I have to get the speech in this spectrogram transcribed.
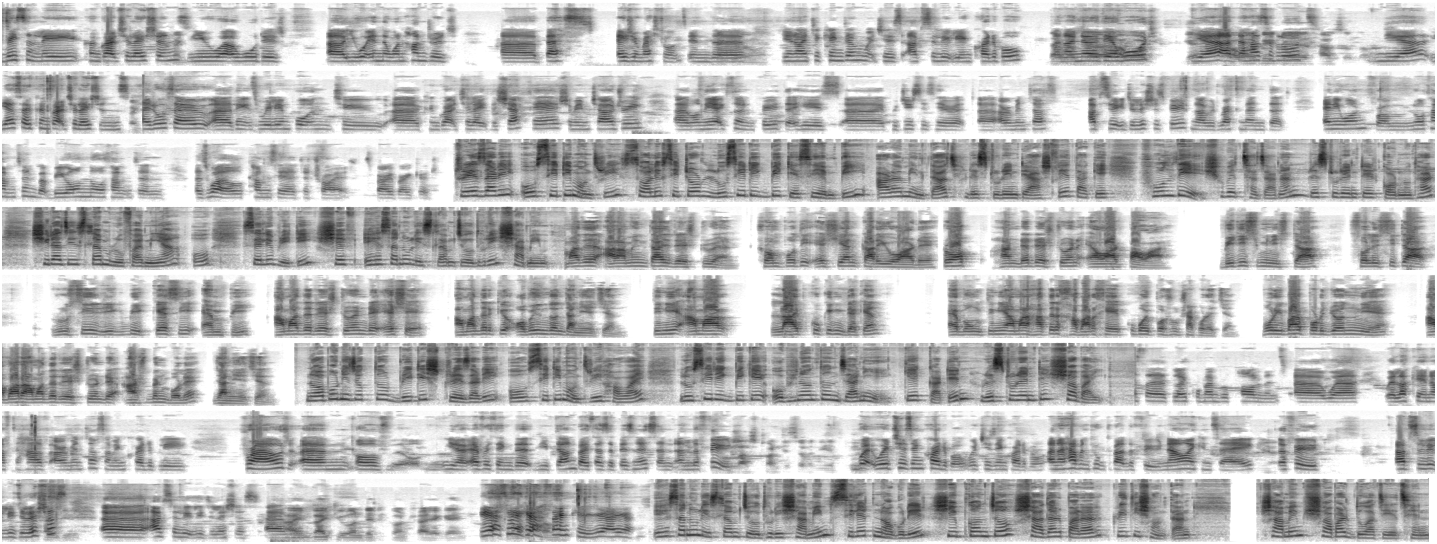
recently, congratulations, Thank you were awarded, uh, you were in the 100 uh, best Asian restaurants in the you. United Kingdom, which is absolutely incredible. That and I know the award. Yeah, at the House of Lords. House of Lords. Yeah, yeah. So congratulations. I'd also uh, think it's really important to uh, congratulate the chef here, Shamim Chowdhury, um, on the excellent food that he is, uh, produces here at uh, Aramintas. Absolutely delicious food, and I would recommend that anyone from Northampton, but beyond Northampton as well, comes here to try it. It's very, very good. Treasury O city মন্ত্রী solicitor Lucy Rigby KC MP Aramintaj রেস্টুরেন্টে আসলে তাকে ফুল দিয়ে শুভেচ্ছা জানান রেস্টুরেন্টের কর্ণধার সিরাজ ইসলাম রুফা মিয়া ও সেলিব্রিটি শেফ এহসানুল ইসলাম চৌধুরী শামীম আমাদের আরামিনতাজ রেস্টুরেন্ট সম্প্রতি এশিয়ান কারি অ্যাওয়ার্ডে টপ হান্ড্রেড রেস্টুরেন্ট অ্যাওয়ার্ড পাওয়ায় British minister solicitor Lucy, Rigby, KC, MP আমাদের রেস্টুরেন্টে এসে আমাদেরকে অভিনন্দন জানিয়েছেন। তিনি আমার লাইভ কুকিং দেখেন এবং তিনি আমার হাতের খাবার খেয়ে খুবই প্রশংসা করেছেন। পরিবার পরিজন নিয়ে আবার আমাদের রেস্টুরেন্টে আসবেন বলে জানিয়েছেন। নবনিযুক্ত ব্রিটিশ ট্রেজারি ও সিটি মন্ত্রী হওয়ায় লুসি রিগবিকে অভিনন্দন জানিয়ে কেক কাটেন রেস্টুরেন্টে সবাই As a local member of parliament, uh, where we're lucky enough to have Aramintas, I'm incredibly proud um, of you know everything that you've done, both as a business and, and Yeah, the food. For last 27 years. Wh- which is incredible which is incredible and i haven't talked about the food now i can say yeah. the food absolutely delicious uh absolutely delicious um I invite you one day to come try again. yes yeah yeah Um, thank you yeah yeah Ehsanul Islam Chowdhury Shamim Sylhet নগরীর শিবগঞ্জ সাদারপাড়ার কৃতি সন্তান শামীম সবার দোয়া চেয়েছেন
